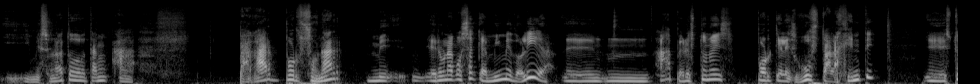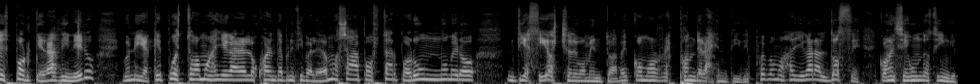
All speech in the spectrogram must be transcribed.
Y, me sonaba todo tan a pagar por sonar. era una cosa que a mí me dolía. Eh, mm, ah, pero esto no es porque les gusta a la gente. Eh, esto es porque das dinero. Bueno, ¿y a qué puesto vamos a llegar en los 40 principales? Vamos a apostar por un número 18 de momento, a ver cómo responde la gente. Y después vamos a llegar al 12 con el segundo single.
